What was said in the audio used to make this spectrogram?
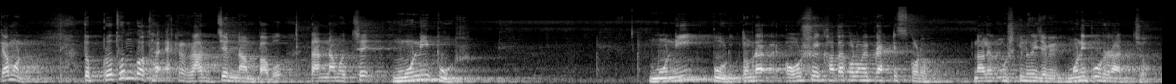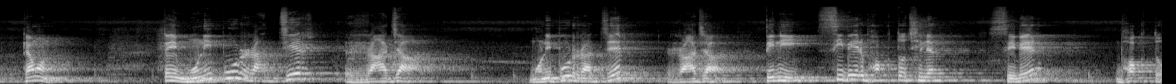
কেমন? তো প্রথম কথা, একটা রাজ্যের নাম পাবো, তার নাম হচ্ছে মণিপুর। মণিপুর, তোমরা অবশ্যই খাতা কলমে প্র্যাকটিস করো, নাহলে মুশকিল হয়ে যাবে, মণিপুর রাজ্য, কেমন? তো এই মণিপুর রাজ্যের রাজা, মণিপুর রাজ্যের রাজা। তিনি শিবের ভক্ত ছিলেন। শিবের ভক্ত।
